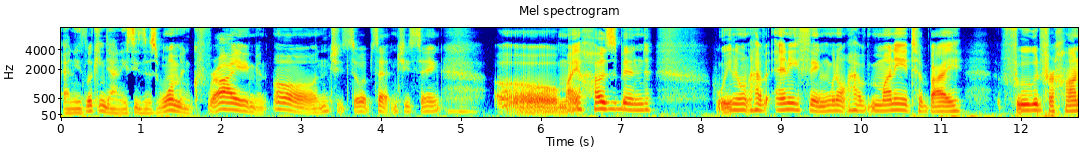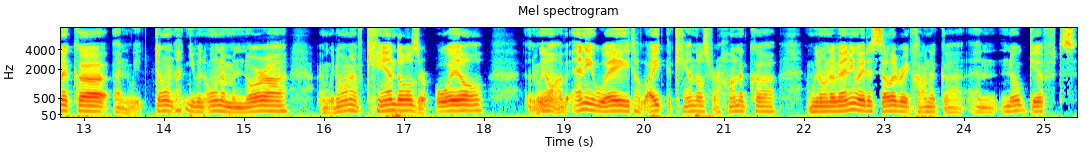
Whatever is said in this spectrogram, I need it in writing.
and he's looking down. He sees this woman crying and oh, and she's so upset and she's saying, Oh, my husband, we don't have anything. We don't have money to buy food for Hanukkah and we don't even own a menorah and we don't have candles or oil and we don't have any way to light the candles for Hanukkah, and we don't have any way to celebrate Hanukkah, and no gifts,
